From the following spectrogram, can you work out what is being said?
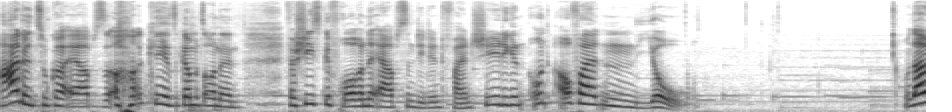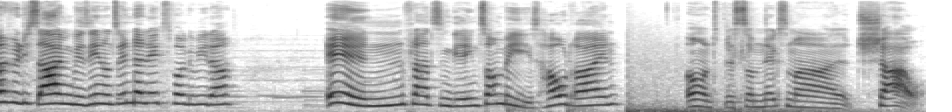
Hagelzuckererbse. Okay, so kann man es auch nennen. Verschießt gefrorene Erbsen, die den Feind schädigen und aufhalten. Yo. Und damit würde ich sagen, wir sehen uns in der nächsten Folge wieder. In Pflanzen gegen Zombies. Haut rein. Und bis zum nächsten Mal. Ciao.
